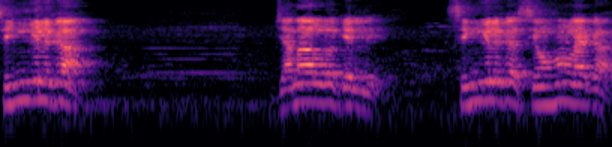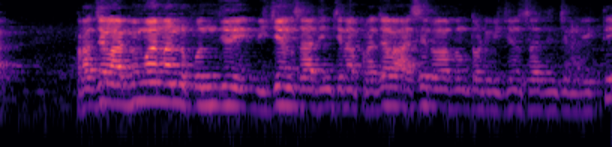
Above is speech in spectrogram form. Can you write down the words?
సింగిల్గా జనాల్లోకి వెళ్ళి సింగిల్గా సింహం లేక ప్రజల అభిమానాన్ని పొంది విజయం సాధించిన ప్రజల ఆశీర్వాదంతో విజయం సాధించిన వ్యక్తి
